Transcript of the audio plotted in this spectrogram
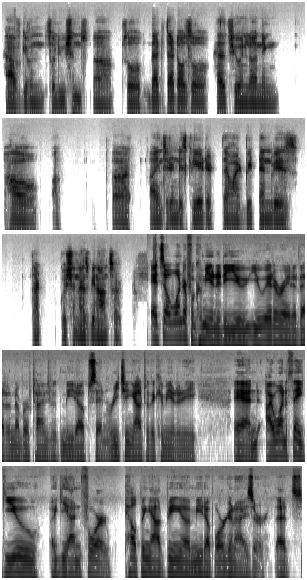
have given solutions uh, so that that also helps you in learning how an incident is created there might be 10 ways that question has been answered It's a wonderful community. You you iterated that a number of times with meetups and reaching out to the community. And I want to thank you again for helping out being a meetup organizer. That's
